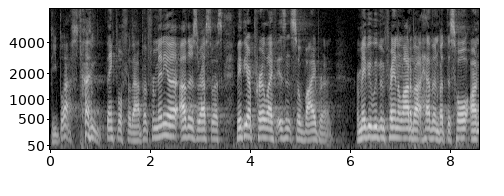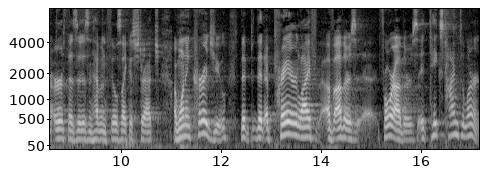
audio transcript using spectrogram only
be blessed. I'm thankful for that. But for many others, the rest of us, maybe our prayer life isn't so vibrant. Or maybe we've been praying a lot about heaven, but this whole on earth as it is in heaven feels like a stretch. I want to encourage you that, that a prayer life of others, uh, for others, it takes time to learn.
